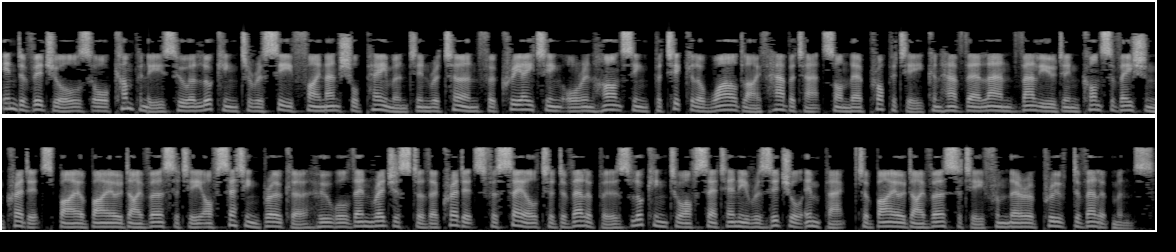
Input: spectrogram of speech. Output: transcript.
Individuals or companies who are looking to receive financial payment in return for creating or enhancing particular wildlife habitats on their property can have their land valued in conservation credits by a biodiversity offsetting broker who will then register their credits for sale to developers looking to offset any residual impact to biodiversity from their approved developments.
